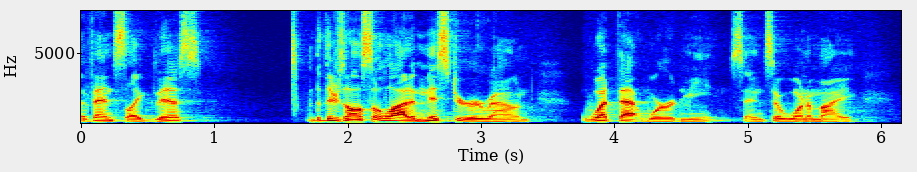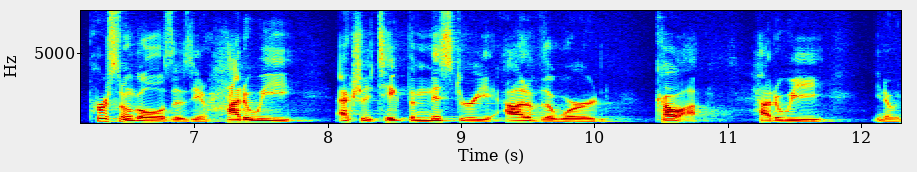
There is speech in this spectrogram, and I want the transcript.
events like this. But there's also a lot of mystery around what that word means. And so one of my personal goals is, you know, how do we actually take the mystery out of the word co-op. How do we, you know,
